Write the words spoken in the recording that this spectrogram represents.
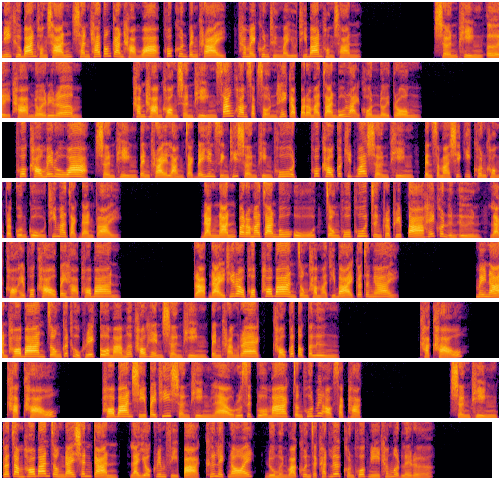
นี่คือบ้านของฉัน ฉันแค่ต้องการถามว่า พวกคุณเป็นใครทำไมคุณถึงมาอยู่ที่บ้านของฉัน เฉินผิง เอ่ย ถามโดยริเริ่มคำถามของเฉินผิงสร้างความสับสนให้กับปรมาจารย์บูหลายคนโดยตรง พวกเขาไม่รู้ว่าเฉินผิงเป็นใครหลังจากได้ยินสิ่งที่เฉินผิงพูด พวกเขาก็คิดว่าเฉินผิงเป็นสมาชิกอีกคนของตระกูลกู่ที่มาจากแดนไกล ดังนั้นปรมาจารย์บูอูจงผู้พูดจึงกระพริบตาให้คนอื่นๆ และขอให้พวกเขาไปหาพ่อบ้าน ตราบใดที่เราพบพ่อบ้านจงคำอธิบายก็จะง่าย ไม่นานพ่อบ้านจงก็ถูกเรียกตัวมาเมื่อเขาเห็นเฉินผิงเป็นครั้งแรก เขาก็ตกตะลึงค่ะเขา ค่ะเขาพอบ้านชี้ไปที่เฉินผิงแล้วรู้สึกกลัวมากจนพูดไม่ออกสักพัก เฉินผิงก็จำพ่อบ้านจงได้เช่นกัน และยกริมฝีปากขึ้นเล็กน้อย ดูเหมือนว่าคุณจะคัดเลือกคนพวกนี้ทั้งหมดเลยเหรอ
